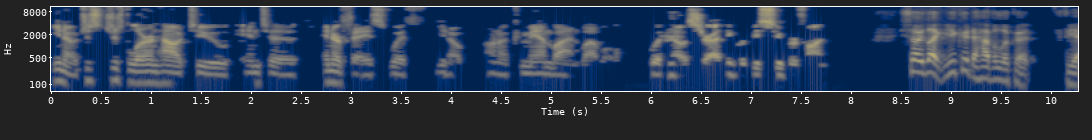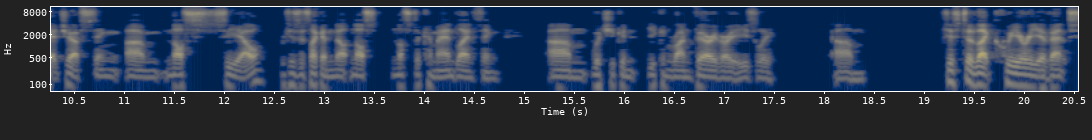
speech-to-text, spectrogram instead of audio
you know, just just learn how to into interface with you know on a command line level with Nostr. I think would be super fun. So, like, you could have a look at Jeff's thing, um, NosCL, which is just like a no- Nos, command line thing, um, which you can, you can run very, very easily. Um, just to like query events.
